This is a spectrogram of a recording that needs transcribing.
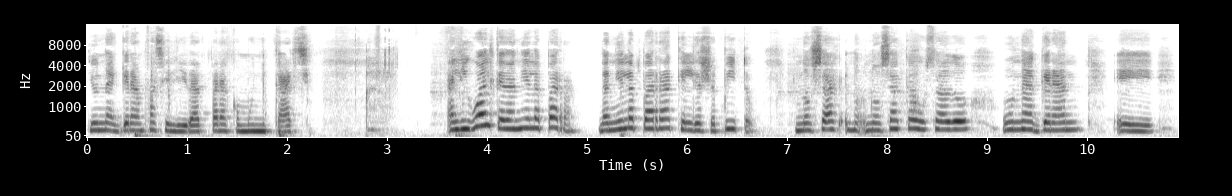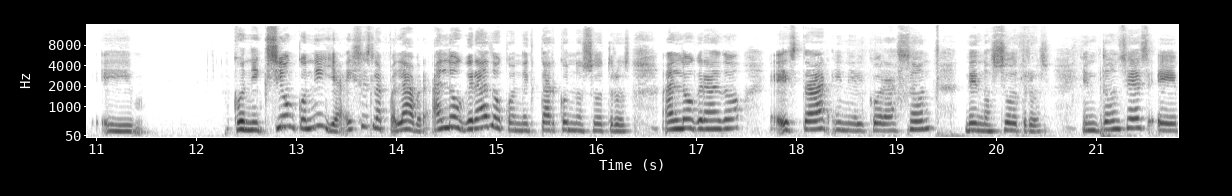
y una gran facilidad para comunicarse. Al igual que Daniela Parra. Daniela Parra, que les repito, nos ha, nos ha causado una gran eh, eh, conexión con ella, esa es la palabra, ha logrado conectar con nosotros, ha logrado estar en el corazón de nosotros. Entonces, eh,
